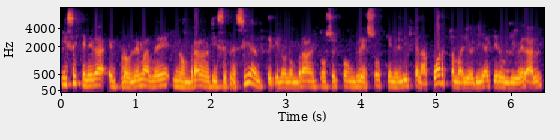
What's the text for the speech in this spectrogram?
y se genera el problema de nombrar al vicepresidente, que lo nombraba entonces el Congreso, quien elige a la cuarta mayoría, que era un liberal,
